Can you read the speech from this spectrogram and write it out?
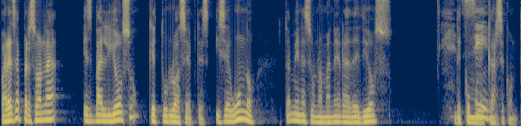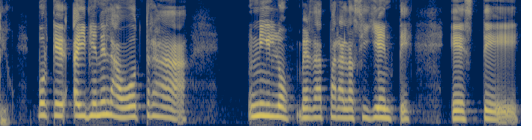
para esa persona es valioso que tú lo aceptes. Y segundo, también es una manera de Dios de comunicarse contigo. Porque ahí viene la otra, un hilo, ¿verdad? Para lo siguiente, este,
